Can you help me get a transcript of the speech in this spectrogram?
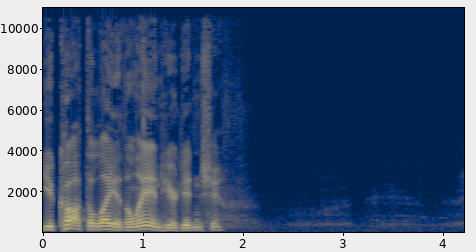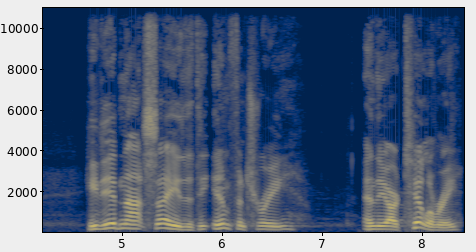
you caught the lay of the land here, didn't you? He did not say that the infantry and the artillery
